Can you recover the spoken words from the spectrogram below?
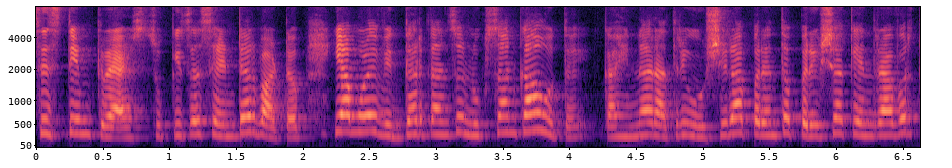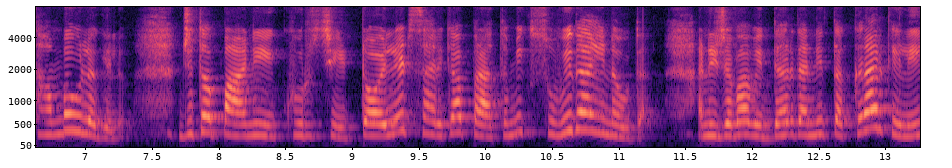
सिस्टीम क्रॅश चुकीचं सेंटर वाटप यामुळे विद्यार्थ्यांचं नुकसान का होतंय? काहींना रात्री उशिरापर्यंत परीक्षा केंद्रावर थांबवलं गेलं. जिथं पाणी खुर्ची टॉयलेट सारख्या प्राथमिक सुविधाही नव्हत्या. आणि जेव्हा विद्यार्थ्यांनी तक्रार केली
